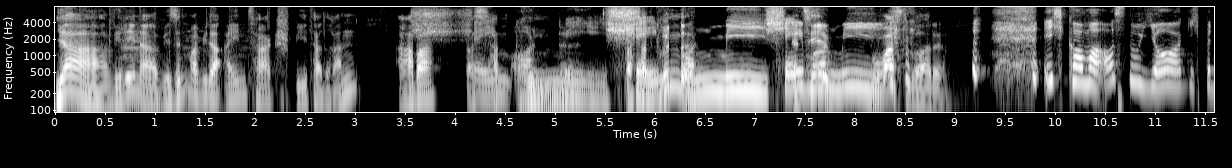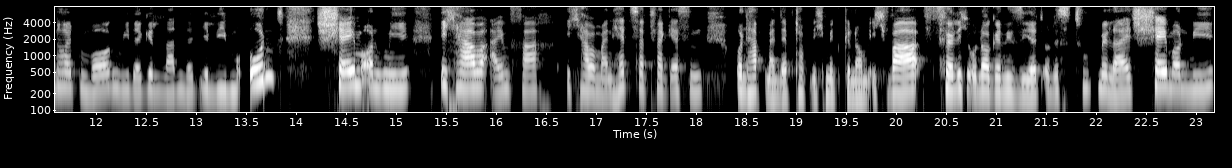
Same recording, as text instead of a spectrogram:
Ja, Verena, wir sind mal wieder einen Tag später dran. Aber das Shame hat Gründe. On me. Das Shame hat Gründe. on me. Shame Erzähl, on me. wo warst du gerade? Ich komme aus New York. Ich bin heute Morgen wieder gelandet, ihr Lieben. Und shame on me. Ich habe einfach, ich habe mein Headset vergessen und habe meinen Laptop nicht mitgenommen. Ich war völlig unorganisiert und es tut mir leid. Shame on me.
